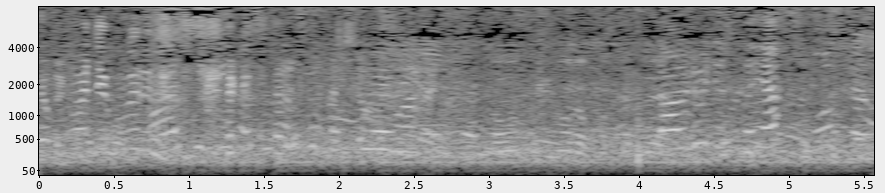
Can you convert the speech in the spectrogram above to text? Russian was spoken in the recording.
Там люди стоят, смотрят.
